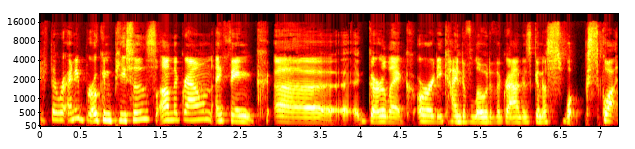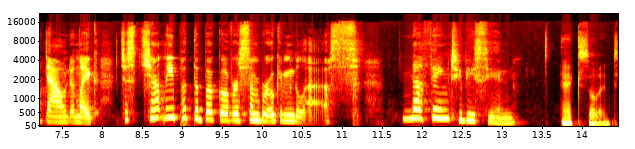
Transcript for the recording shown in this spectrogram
If there were any broken pieces on the ground, I think uh, Garlic, already kind of low to the ground, is going to sw- squat down and like just gently put the book over some broken glass. Nothing to be seen. Excellent.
